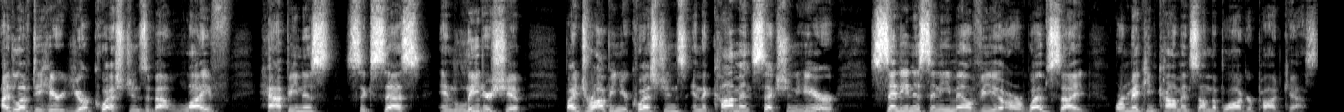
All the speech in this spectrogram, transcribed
I'd love to hear your questions about life, happiness, success, and leadership by dropping your questions in the comments section here, sending us an email via our website, or making comments on the blog or podcast.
